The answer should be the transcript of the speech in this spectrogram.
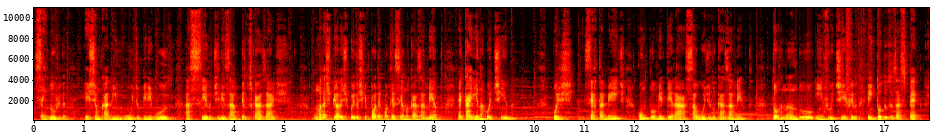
Sem dúvida, este é um caminho muito perigoso a ser utilizado pelos casais. Uma das piores coisas que pode acontecer no casamento é cair na rotina, pois certamente comprometerá a saúde do casamento, tornando-o infrutífero em todos os aspectos.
